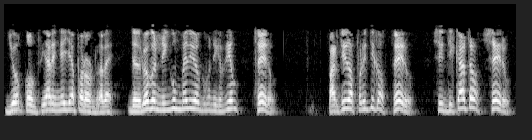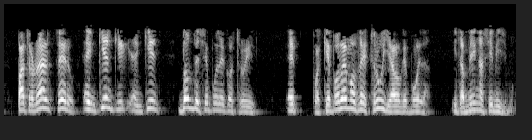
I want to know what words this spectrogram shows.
yo confiar en ella por honradez. Desde luego en ningún medio de comunicación, cero. Partidos políticos, cero. Sindicatos, cero. Patronal, cero. ¿En quién? ¿En quién? ¿Dónde se puede construir? Eh, pues que Podemos destruya lo que pueda. Y también a sí mismo.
